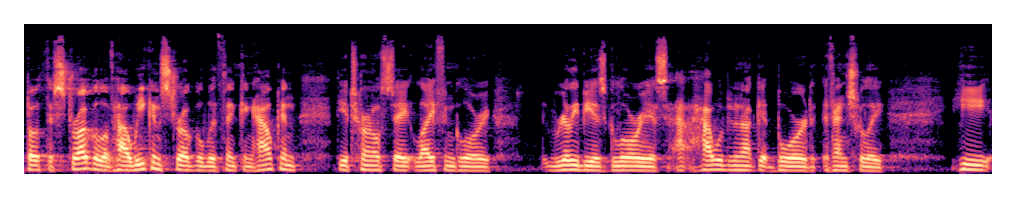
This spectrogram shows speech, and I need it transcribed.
both the struggle of how we can struggle with thinking, how can the eternal state, life and glory, really be as glorious? How would we not get bored eventually? He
